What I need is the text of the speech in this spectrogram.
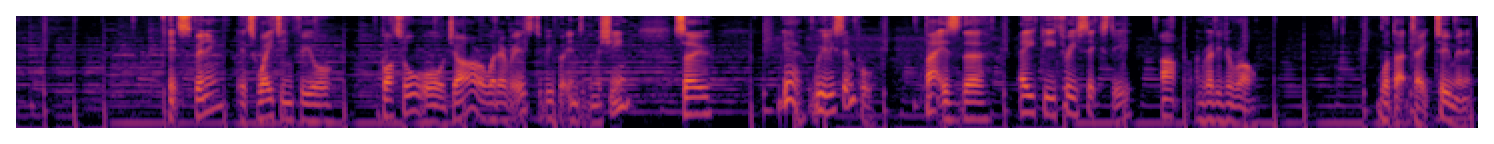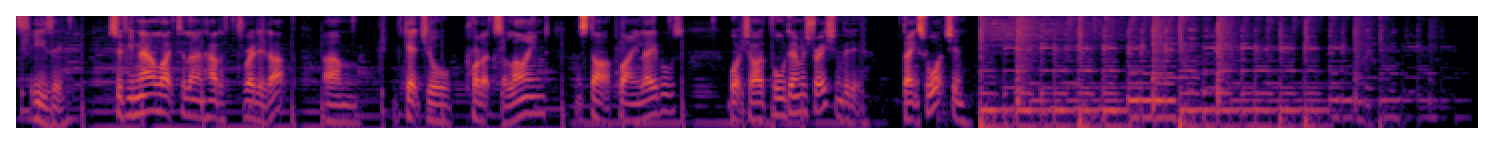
it's spinning, it's waiting for your bottle or jar or whatever it is to be put into the machine. So yeah, really simple. That is the AP360 up and ready to roll. What'd that take? Two minutes, easy. So if you now like to learn how to thread it up, um, get your products aligned and start applying labels, watch our full demonstration video. Thanks for watching.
